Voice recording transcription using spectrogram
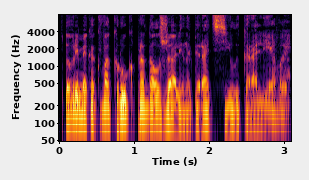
в то время как вокруг продолжали напирать силы королевы.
